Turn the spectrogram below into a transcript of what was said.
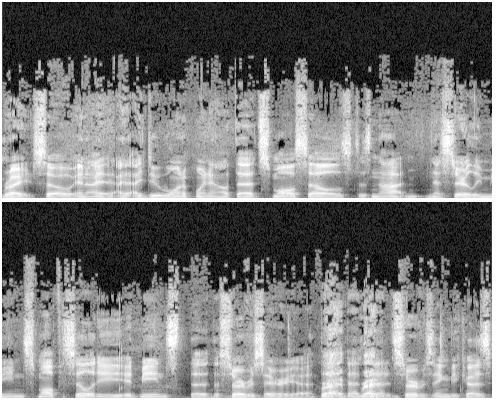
Right. So, and I, I, do want to point out that small cells does not necessarily mean small facility. It means the, the service area that, Right, that, right. that it's servicing because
